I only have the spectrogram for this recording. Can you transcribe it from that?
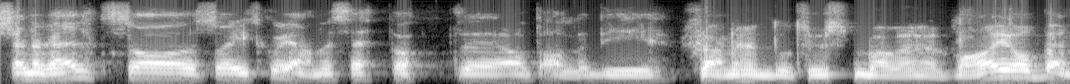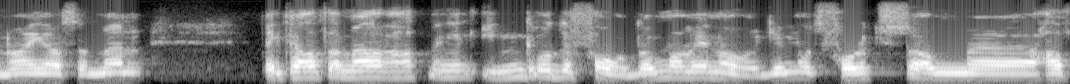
Generelt så, så jeg skulle gjerne sett at, at alle de flere hundre tusen bare var i jobb ennå. Altså. Men det er klart at vi har hatt noen inngrodde fordommer i Norge mot folk som eh, har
